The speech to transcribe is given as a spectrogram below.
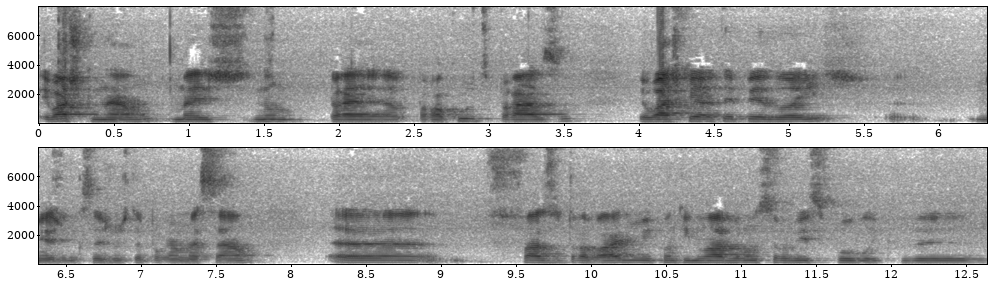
Eu acho que não, mas não, para, para o curto prazo, eu acho que a RTP2, mesmo que seja esta programação, uh, faz o trabalho e continua a haver um serviço público de,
